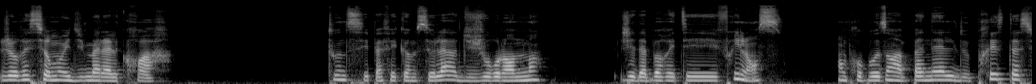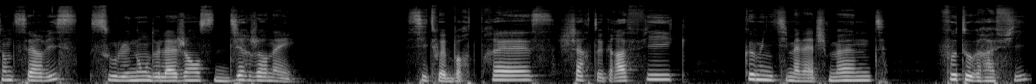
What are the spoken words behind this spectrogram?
j'aurais sûrement eu du mal à le croire. Tout ne s'est pas fait comme cela du jour au lendemain. J'ai d'abord été freelance, en proposant un panel de prestations de services sous le nom de l'agence Dear Journey. Site web WordPress, charte graphique, community management, photographie.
